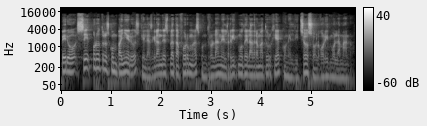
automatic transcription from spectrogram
pero sé por otros compañeros que las grandes plataformas controlan el ritmo de la dramaturgia con el dichoso algoritmo en la mano.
